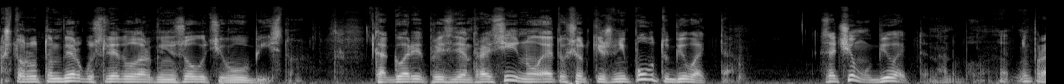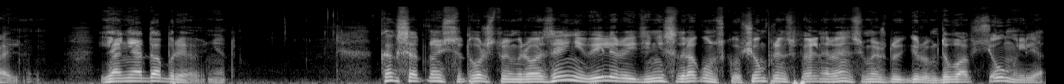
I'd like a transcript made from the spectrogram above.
что Рутенбергу следовало организовывать его убийство. Как говорит президент России, ну это все-таки же не повод убивать-то. Зачем убивать-то надо было? Нет, неправильно. Я не одобряю, нет. Как соотносится творчество и мировоззрение Веллера и Дениса Драгунского? В чем принципиальная разница между их героями? Да во всем, Илья.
